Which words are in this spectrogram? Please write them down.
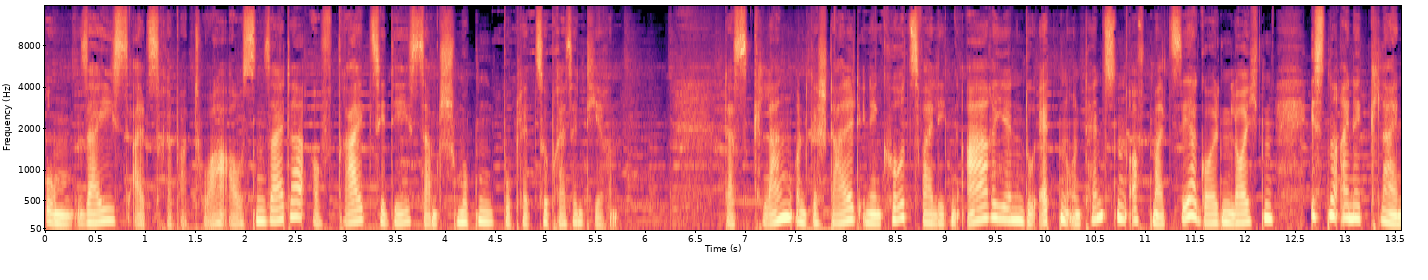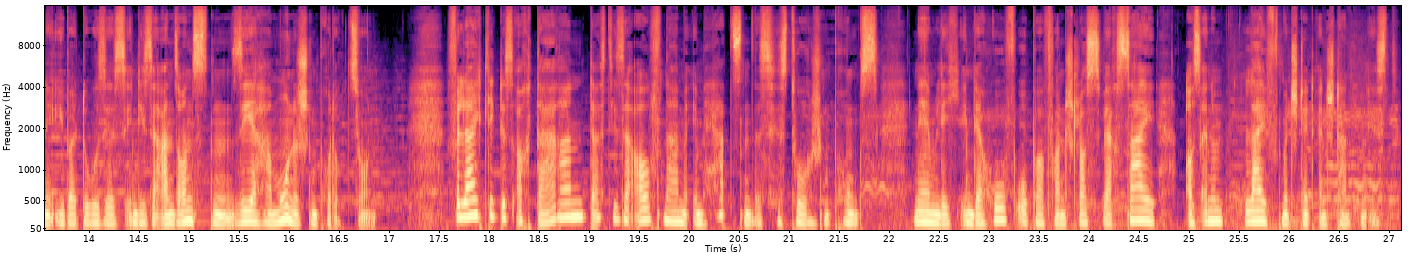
um Sais als Repertoire-Außenseiter auf drei CDs samt schmucken Booklet zu präsentieren. Dass Klang und Gestalt in den kurzweiligen Arien, Duetten und Tänzen oftmals sehr golden leuchten, ist nur eine kleine Überdosis in dieser ansonsten sehr harmonischen Produktion. Vielleicht liegt es auch daran, dass diese Aufnahme im Herzen des historischen Prunks, nämlich in der Hofoper von Schloss Versailles, aus einem Live-Mitschnitt entstanden ist.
